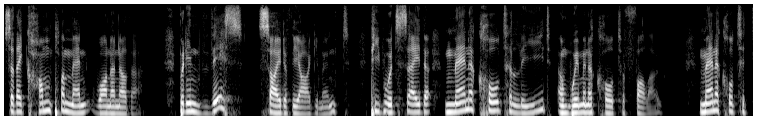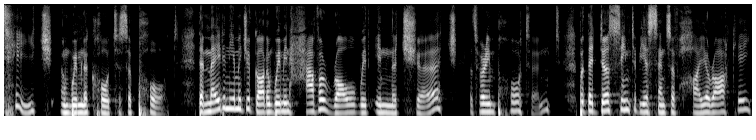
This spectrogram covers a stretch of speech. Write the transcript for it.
So they complement one another. But in this side of the argument, people would say that men are called to lead and women are called to follow. Men are called to teach and women are called to support. They're made in the image of God and women have a role within the church. That's very important. But there does seem to be a sense of hierarchy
